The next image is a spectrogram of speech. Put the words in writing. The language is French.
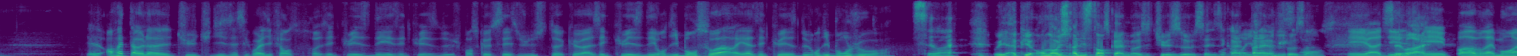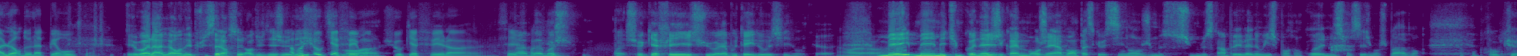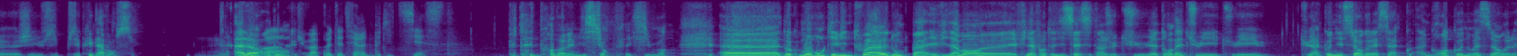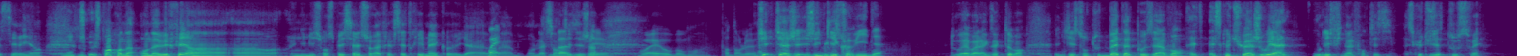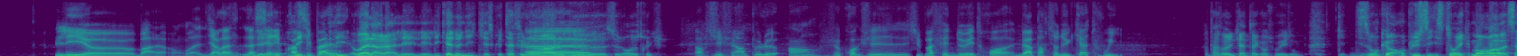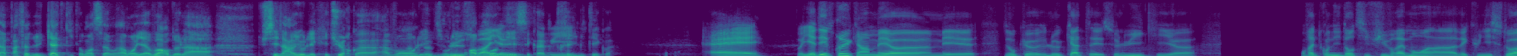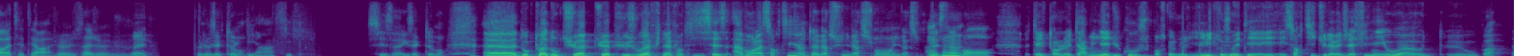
en fait, euh, tu, disais, c'est quoi la différence entre ZQSD et ZQS2 Je pense que c'est juste qu'à ZQSD, on dit bonsoir et à ZQS2, on dit bonjour. C'est vrai. Oui, et puis on enregistre à distance quand même, ZQS2, c'est quand même pas la même chose. Hein. Et, à des, et pas vraiment à l'heure de l'apéro. Et voilà, là on est plus à l'heure du déjeuner. Ah, moi je suis au café, moi. Euh. Je suis au café là. Ah, bah, moi, je, je suis au café et je suis à la bouteille d'eau aussi. Donc, euh. oh mais, mais, mais tu me connais, j'ai quand même mangé avant parce que sinon je me, je me serais un peu évanoui, je pense, en cours d'émission si je mange pas avant. Donc euh, j'ai pris de l'avance. Alors, donc, tu vas peut-être faire une petite sieste. Peut-être pendant l'émission, effectivement. Euh, donc, mon bon Kevin, toi, donc, bah, évidemment, Final Fantasy XVI, c'est un jeu que tu attendais. Tu es, tu es tu es un connaisseur de la série, un grand connoisseur de la série. Hein. je, crois qu'on on avait fait une émission spéciale sur FF7 Remake euh, il y a, ouais. bah, on l'a sorti bah, déjà. Ouais, au moment pendant le. Tiens, j'ai une question. Covid. Ouais, voilà, exactement. Une question toute bête à te poser avant. Est-ce que tu as joué à tous les Final Fantasy? Est-ce que tu les as tous fait? Les, euh, bah, on va dire la, série principale. Les, voilà, les, les, canoniques. Est-ce que tu as fait le 1, le 2, euh, ce genre de truc? Alors j'ai fait un peu le 1. Je crois que j'ai pas fait 2 et 3, mais à partir du 4, oui. À partir du 4, d'accord, oui. Donc, disons qu'en plus, historiquement, euh, c'est à partir du 4 qu'il commence à vraiment y avoir de la, du scénario, de l'écriture, quoi. Avant, les, disons, les trois bah, premiers, c'est quand même très limité, quoi. Eh, il y a des trucs, hein, mais, euh, mais donc le 4 est celui qui, euh, en fait, qu'on identifie vraiment avec une histoire, etc. Je, ça, je, je, peux, le, dire ainsi. C'est ça, exactement. Euh, donc toi, donc tu as, tu as pu jouer à Final Fantasy XVI avant la sortie. Hein, tu as reçu une version, une version test mhm. avant. Tu as eu le temps de le terminer. Du coup, je pense que le, limite le jeu était, est, sorti. Tu l'avais déjà fini ou, euh, euh, ou pas?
